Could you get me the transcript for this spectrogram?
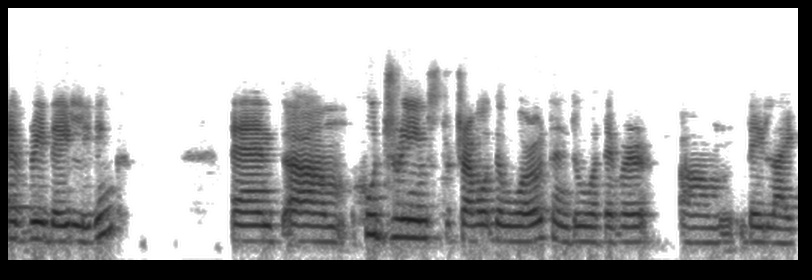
everyday living and um, who dreams to travel the world and do whatever um, they like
